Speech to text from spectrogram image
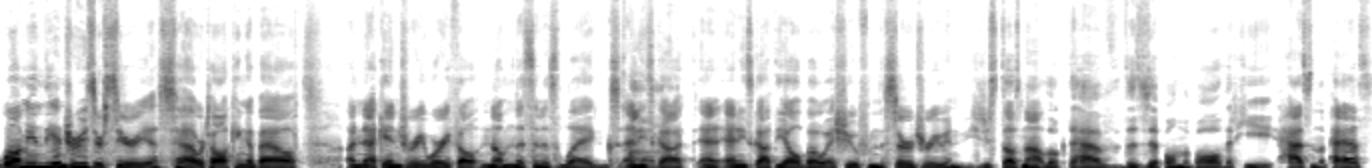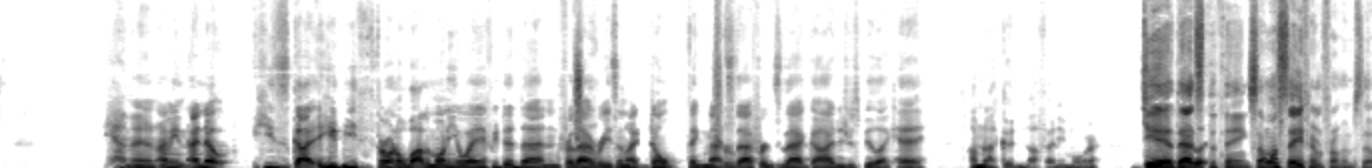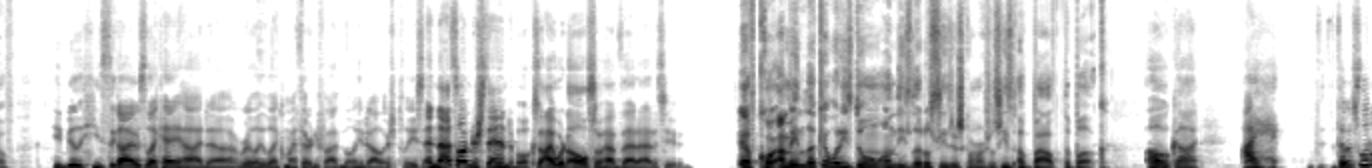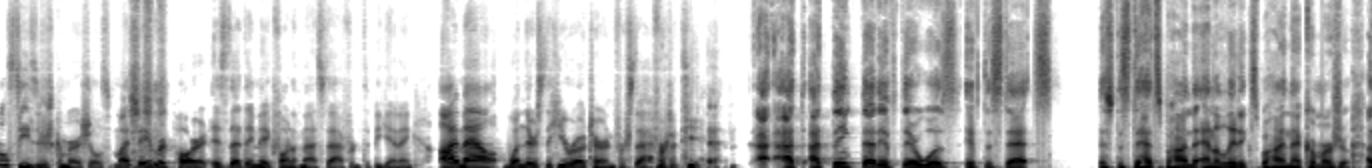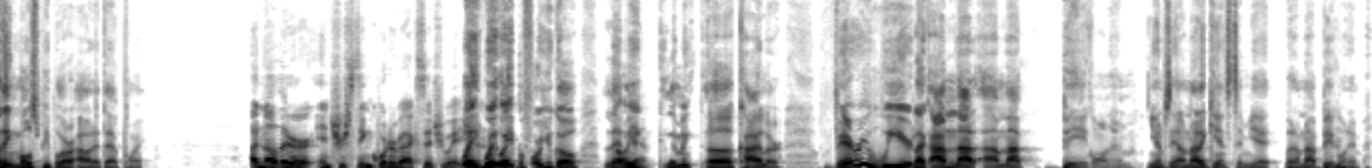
Well, I mean, the injuries are serious. Uh, we're talking about a neck injury where he felt numbness in his legs, and Come he's oh, got and, and he's got the elbow issue from the surgery, and he just does not look to have the zip on the ball that he has in the past. Yeah, man. I mean, I know he's got he'd be throwing a lot of money away if he did that, and for that reason, I don't think Matt True. Stafford's that guy to just be like, "Hey, I'm not good enough anymore." Yeah, that's But- the thing. Someone save him from himself. He'd be he's the guy who's like, "Hey, I'd uh, really like my thirty-five million dollars, please," and that's understandable because I would also have that attitude. Yeah, of course. I mean, look at what he's doing on these Little Caesars commercials. He's about the buck. Oh God, I those little Caesars commercials. My favorite part is that they make fun of Matt Stafford at the beginning. I'm out when there's the hero turn for Stafford at the end. I, I I think that if there was if the stats if the stats behind the analytics behind that commercial, I think most people are out at that point. Another interesting quarterback situation. Wait, wait, wait! Before you go, let Oh, me yeah. let me uh Kyler. Very weird. Like I'm not I'm not big on him. You know what I'm saying? I'm not against him yet, but I'm not big Mhm. on him.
